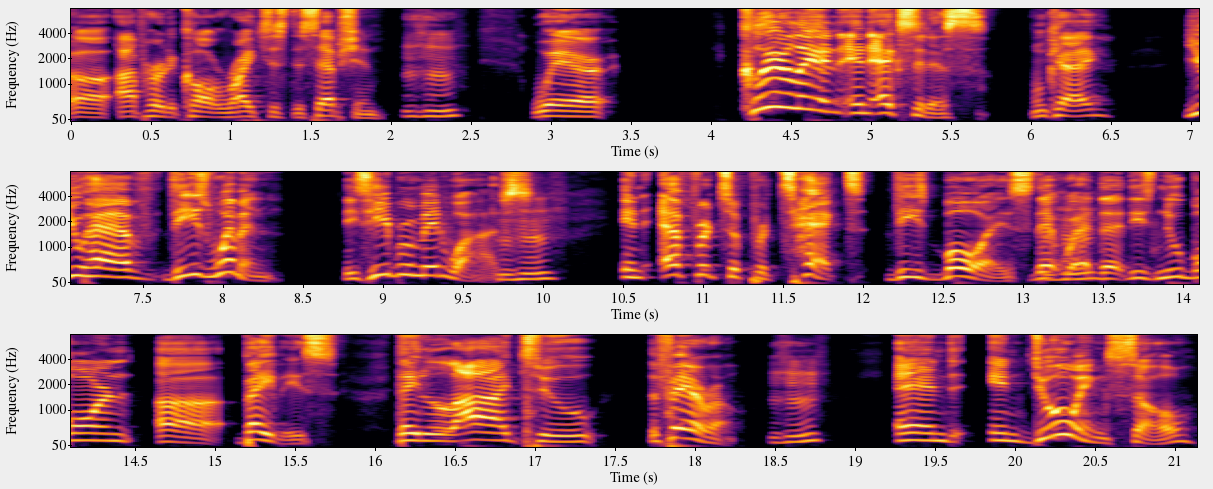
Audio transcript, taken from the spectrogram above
uh, I've heard it called righteous deception, where clearly in, in Exodus, okay, you have these women, these Hebrew midwives, in effort to protect these boys that were that these newborn uh, babies, they lied to the Pharaoh. And in doing so,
